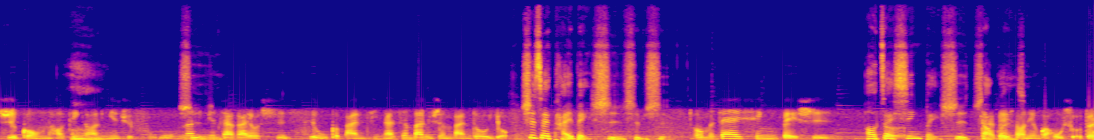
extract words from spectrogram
志工，然后进到里面去服务。那里面大概有四四五个班级，男生班、女生班都有。是在台北市是不是？我们在新北市。哦，在新北市台北少年关护所，对。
